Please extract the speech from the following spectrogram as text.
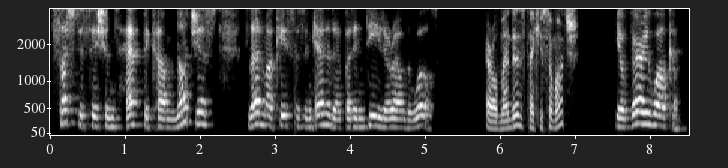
Such decisions have become not just landmark cases in Canada, but indeed around the world. Errol Mendes, thank you so much. You're very welcome.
